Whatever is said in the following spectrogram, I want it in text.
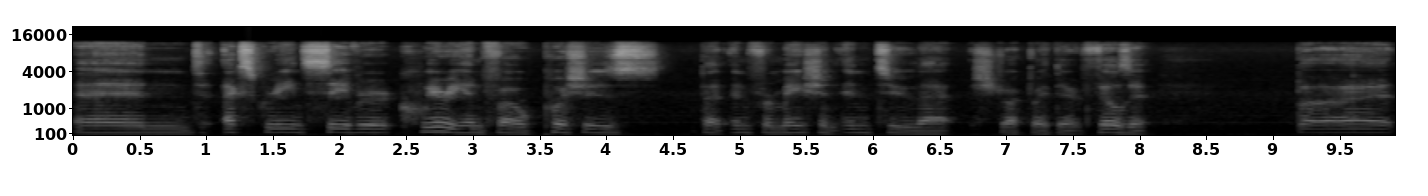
And X xScreenSaver query info pushes that information into that struct right there. It fills it. But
